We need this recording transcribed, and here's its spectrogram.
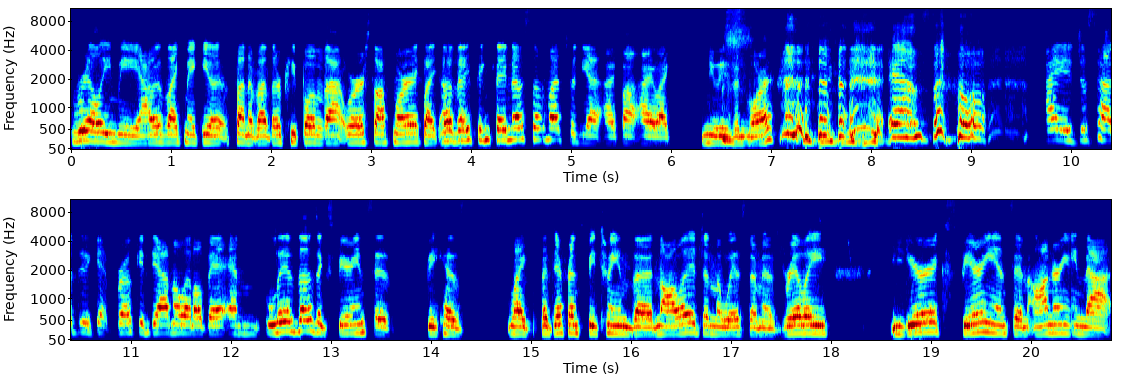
really me. I was like making fun of other people that were sophomoric, like, oh, they think they know so much. And yet I thought I like knew even more. and so I just had to get broken down a little bit and live those experiences because like the difference between the knowledge and the wisdom is really your experience and honoring that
